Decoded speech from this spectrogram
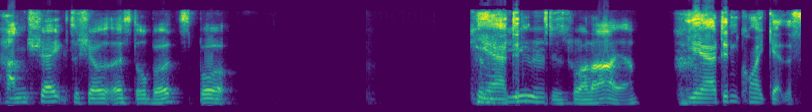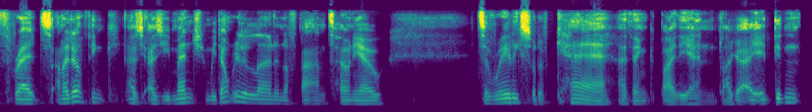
handshake to show that they're still buds, but Yeah, confused is what I am. yeah, I didn't quite get the threads, and I don't think, as as you mentioned, we don't really learn enough about Antonio to really sort of care. I think by the end, like I, it didn't.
